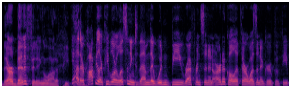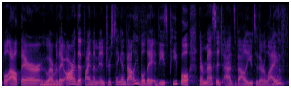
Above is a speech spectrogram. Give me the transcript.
they are benefiting a lot of people. Yeah, they're popular. People are listening to them. They wouldn't be referenced in an article if there wasn't a group of people out there, whoever they are, that find them interesting and valuable. They, these people, their message adds value to their life.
